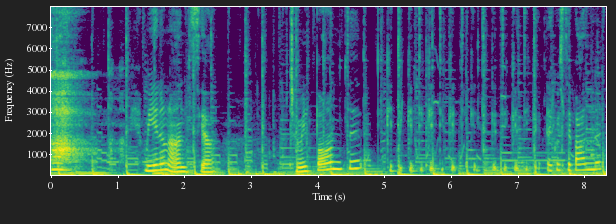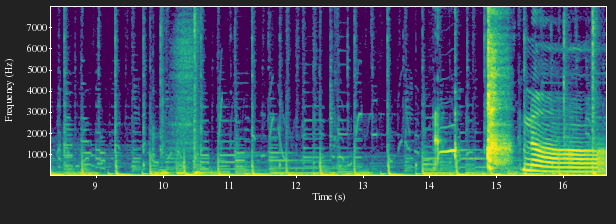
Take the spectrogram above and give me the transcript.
Oh, mamma mia, mi viene un'ansia. Facciamo il ponte. Ticche, ticche, ticche, ticche, ticche, ticche, ticche, ticche. E queste palle? No.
